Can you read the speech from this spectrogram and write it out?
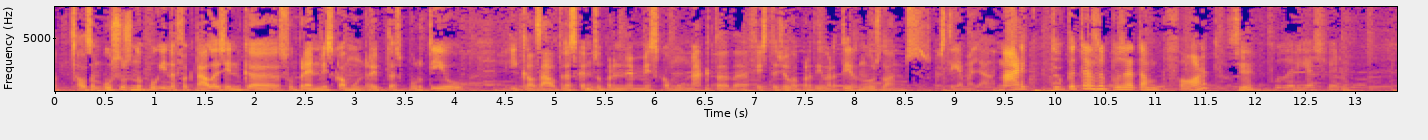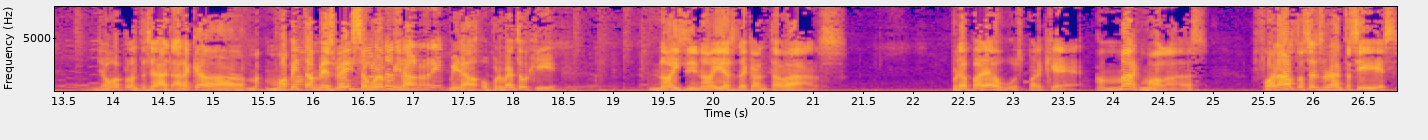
els embussos no puguin afectar la gent que s'ho pren més com un repte esportiu i que els altres que ens ho prenem més com un acte de festa jove per divertir-nos, doncs que estiguem allà. Marc, tu que t'has de posar tan fort, sí? podries fer-ho. Jo m'ho he plantejat, ara que m'ho ha pintat més bé i segur... Mira, mira, ho prometo aquí. Nois i noies de Cantabars, prepareu-vos perquè en Marc Moles farà els 296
